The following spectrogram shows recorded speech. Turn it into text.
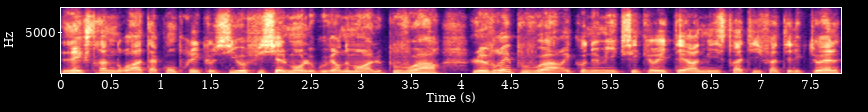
l'extrême droite a compris que si officiellement le gouvernement a le pouvoir, le vrai pouvoir économique, sécuritaire, administratif, intellectuel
